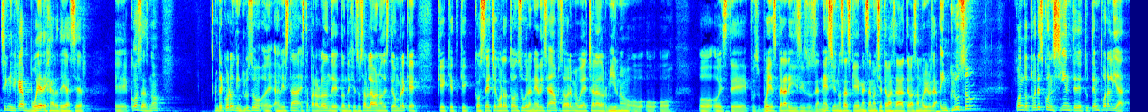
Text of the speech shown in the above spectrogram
significa voy a dejar de hacer eh, cosas, ¿no? Recuerdo que incluso eh, había esta, esta parábola donde, donde Jesús hablaba, ¿no? De este hombre que, que, que, que cosecha, guarda todo en su granero y dice, ah, pues ahora me voy a echar a dormir, ¿no? O, o, o, este, pues voy a esperar y dices, o sea, necio, no sabes que en esa noche te vas a, te vas a morir. O sea, incluso cuando tú eres consciente de tu temporalidad,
